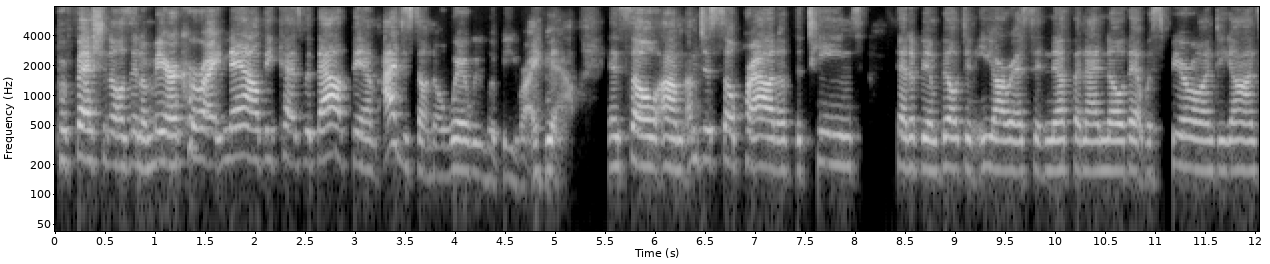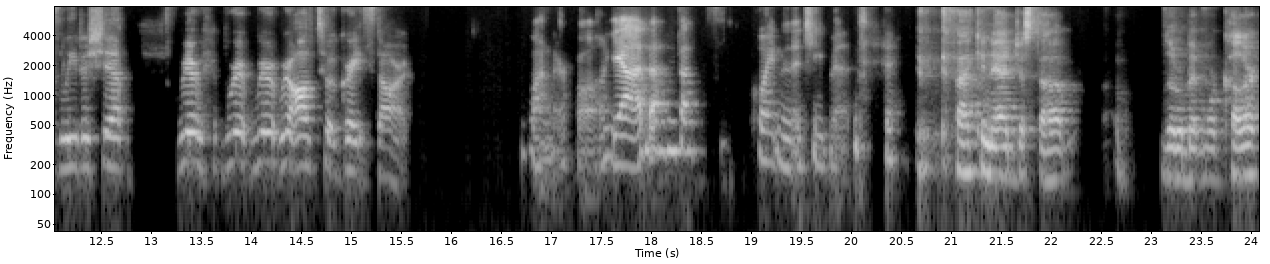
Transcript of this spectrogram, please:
professionals in America right now because without them, I just don't know where we would be right now. And so um, I'm just so proud of the teams that have been built in ERS and NIF. And I know that with Spiro and Dionne's leadership, we're, we're, we're, we're off to a great start. Wonderful. Yeah, that, that's quite an achievement. if, if I can add just a, a little bit more color,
